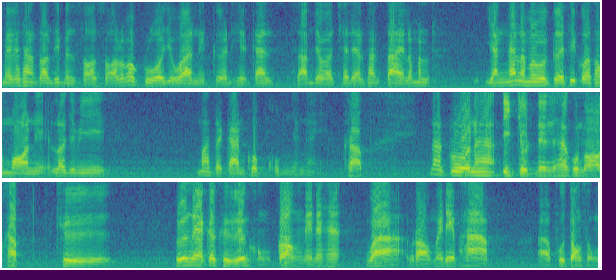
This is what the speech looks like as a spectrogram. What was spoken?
แม้กระทั่งตอนที่เป็นสสแล้วก็กลัวอยู่ว่าเนี่ยเกิดเหตุการณ์สามจังหวัดชายแดนภาคใต้แล้วมันอย่างนั้นแล้วมันมาเกิดที่กทมเนี่ยเราจะมีมาตรการควบคุมยังไง ครับ น่ากลัวนะฮะ อีกจุดหนึ่งฮะคุณหมอครับ คือเรื่องแรกก็คือเรื่องของกล้องเนี่ยนะฮะว่าเราไม่ได้ภาพเอ่อผู้ต้องสง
